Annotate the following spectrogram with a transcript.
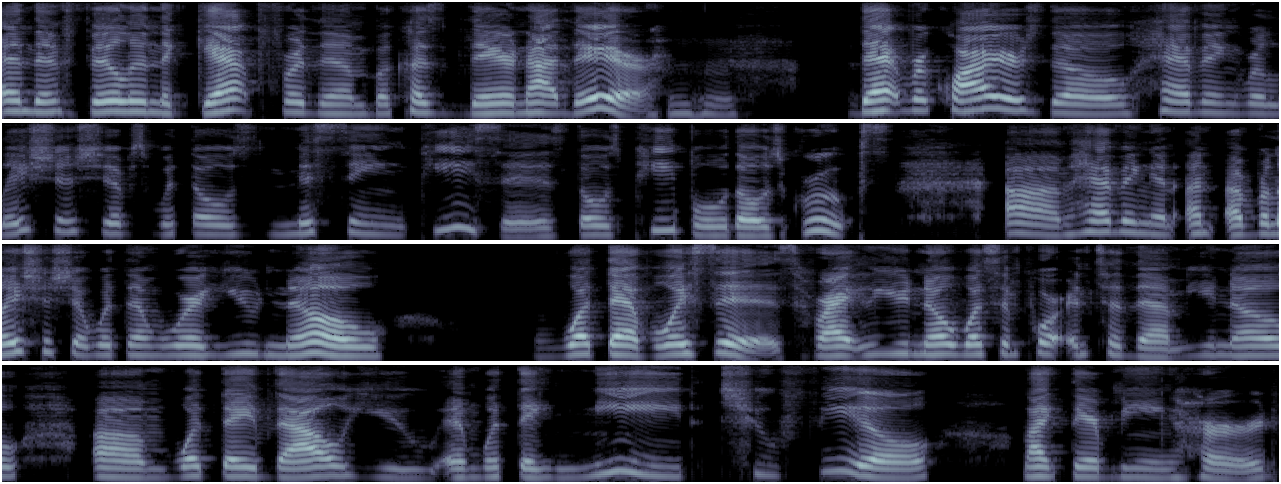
and then fill in the gap for them because they're not there. Mhm. That requires though having relationships with those missing pieces, those people, those groups um, having an, a relationship with them where you know what that voice is, right? You know what's important to them. You know um, what they value and what they need to feel like they're being heard.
